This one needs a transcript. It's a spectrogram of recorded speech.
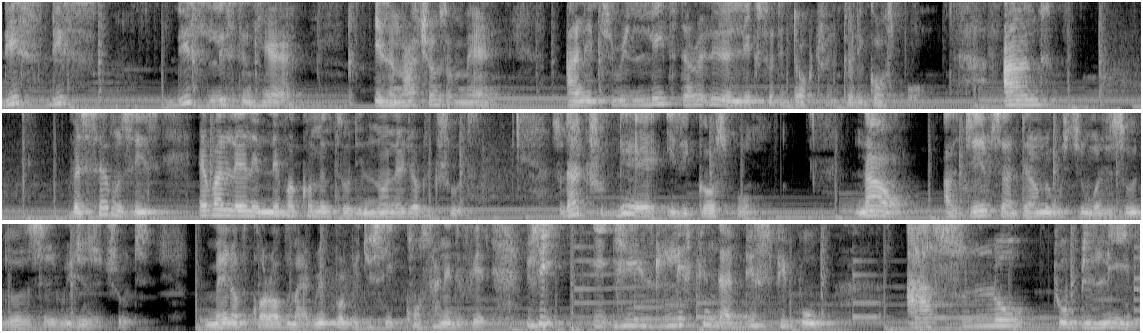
this this this listing here is an actions of men and it relates directly relates to the doctrine, to the gospel. And verse 7 says, Ever learning, never coming to the knowledge of the truth. So that truth there is the gospel. Now, as James and Daniel with Timothy, so the other say, reduce the truth. Men of corrupt mind, reprobate, you see, concerning the faith. You see, he is listing that these people are slow to believe.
